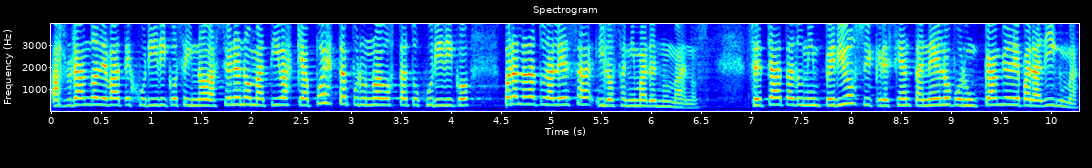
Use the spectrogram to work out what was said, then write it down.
aflorando debates jurídicos e innovaciones normativas que apuestan por un nuevo estatus jurídico para la naturaleza y los animales humanos. Se trata de un imperioso y creciente anhelo por un cambio de paradigma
